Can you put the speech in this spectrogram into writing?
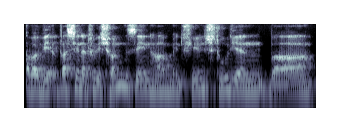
aber wir, was wir natürlich schon gesehen haben in vielen Studien war,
